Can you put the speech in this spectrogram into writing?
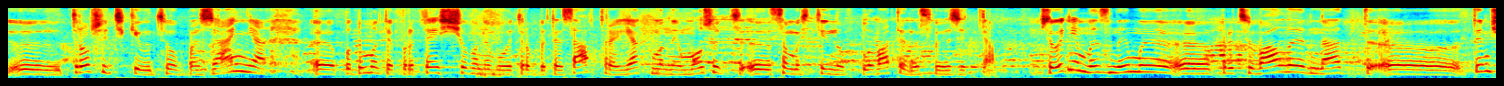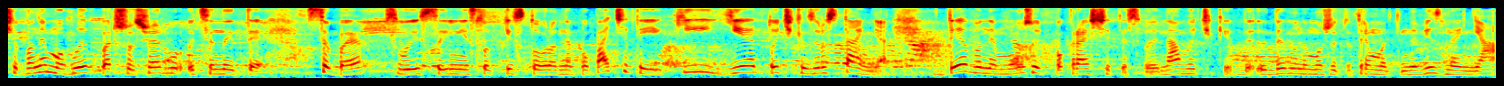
е, трошечки цього бажання е, подумати про те, що вони будуть робити завтра, як вони можуть самостійно впливати на своє життя. Сьогодні ми з ними працювали над тим, щоб вони могли в першу чергу оцінити себе, свої сильні слабкі сторони, побачити, які є точки зростання, де вони можуть покращити свої навички, де- вони можуть отримати нові знання,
